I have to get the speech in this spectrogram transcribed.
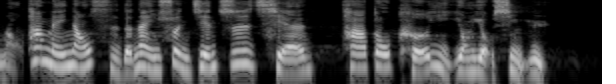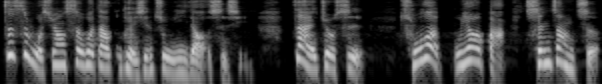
脑，他没脑死的那一瞬间之前，他都可以拥有性欲。这是我希望社会大众可以先注意到的事情。再就是，除了不要把生长者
